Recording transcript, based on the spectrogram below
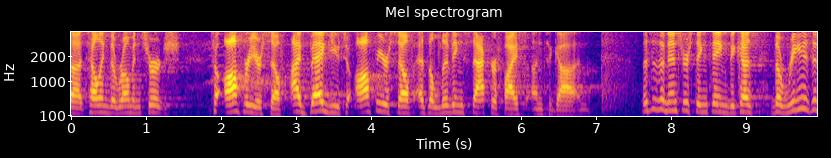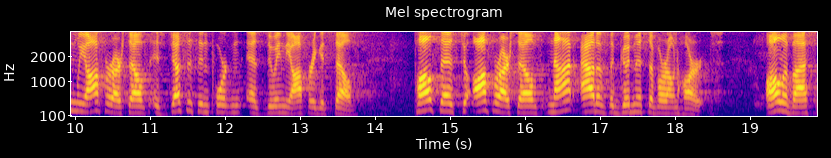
uh, telling the Roman church to offer yourself. I beg you to offer yourself as a living sacrifice unto God. This is an interesting thing because the reason we offer ourselves is just as important as doing the offering itself. Paul says to offer ourselves not out of the goodness of our own hearts. All of us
